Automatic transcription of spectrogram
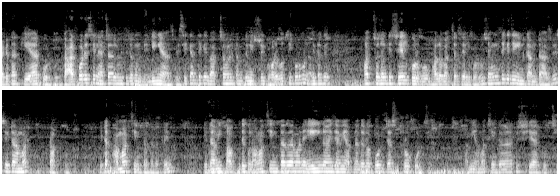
আগে তার কেয়ার করব। তারপরে সে ন্যাচারাল ওয়েতে যখন ব্রিডিংয়ে আসবে, সেখান থেকে বাচ্চা হলে আমি তো নিশ্চয়ই ঘর ভর্তি করব না, আমি তাকে পাঁচ ছজনকে সেল করব, ভালো বাচ্চা সেল করব, সেখান থেকে যে ইনকামটা আসবে সেটা আমার প্রাপ্য। এটা আমার চিন্তাধারা ফ্রেন্ড এটা আমি কাউকে, দেখুন, আমার চিন্তাধারা মানে এই নয় যে আমি আপনাদের ওপর জাস্ট থ্রো করছি। আমি আমার চিন্তাধারাকে শেয়ার করছি।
